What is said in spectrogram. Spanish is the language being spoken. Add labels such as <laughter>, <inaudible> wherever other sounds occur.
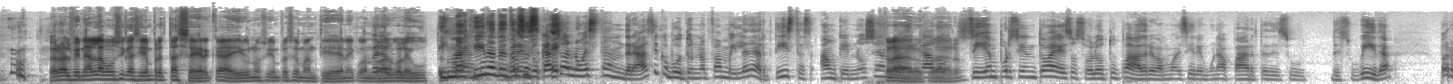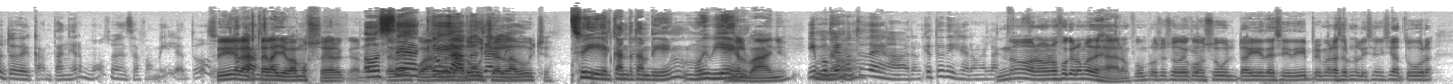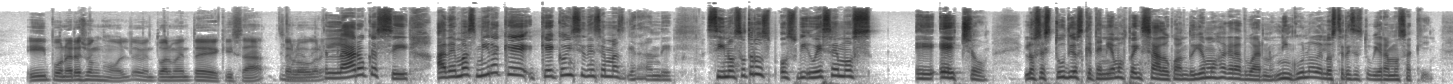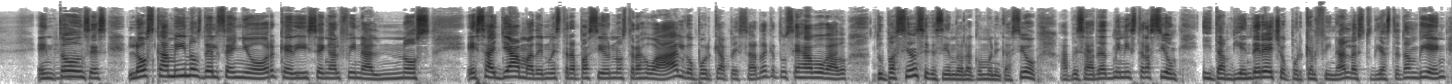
Pero al final la música siempre está cerca y uno siempre se mantiene cuando Pero- algo le gusta. Imagínate, Pero entonces. en tu caso eh, no es tan drástico porque tú eres una familia de artistas, aunque no se han Claro, dedicado claro. 100% a eso, solo tu padre, vamos a decir, en una parte de su, de su vida, pero ustedes cantan hermoso en esa familia, todo. Sí, ¿Tú el arte la llevamos cerca. ¿no? O sea que- en la ducha, en la ducha, sí, él canta también. Muy bien. en el baño. ¿Y por qué No. no te dejaron? ¿Qué te dijeron en la No, no, no fue que no me dejaron. Fue un proceso de consulta y decidí primero hacer una licenciatura y poner eso en hold. Eventualmente, quizá se logre. Claro que sí. Además, mira qué, qué coincidencia más grande. Si nosotros os hubiésemos eh, hecho los estudios que teníamos pensado cuando íbamos a graduarnos, ninguno de los tres estuviéramos aquí. Entonces, los caminos del Señor que dicen al final, nos, esa llama de nuestra pasión nos trajo a algo, porque a pesar de que tú seas abogado, tu pasión sigue siendo la comunicación, a pesar de administración y también derecho, porque al final la estudiaste también,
